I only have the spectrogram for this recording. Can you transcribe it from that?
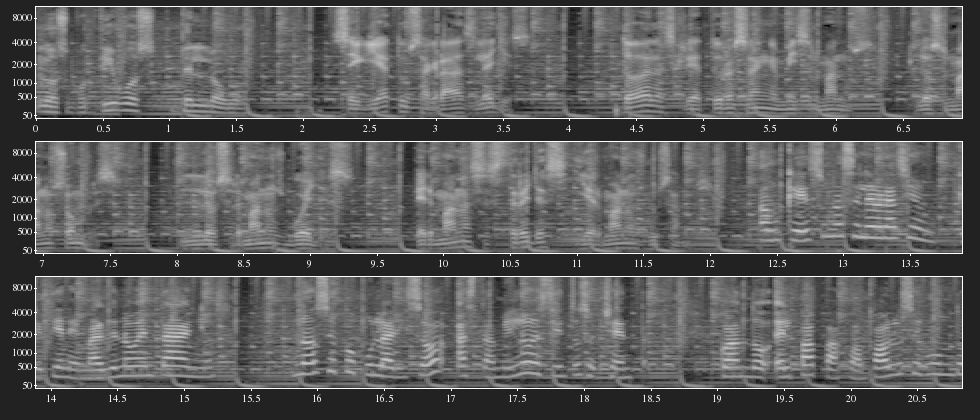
Los motivos del lobo. Seguía tus sagradas leyes. Todas las criaturas son en mis hermanos, los hermanos hombres, los hermanos bueyes, hermanas estrellas y hermanos gusanos. Aunque es una celebración que tiene más de 90 años, no se popularizó hasta 1980, cuando el Papa Juan Pablo II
